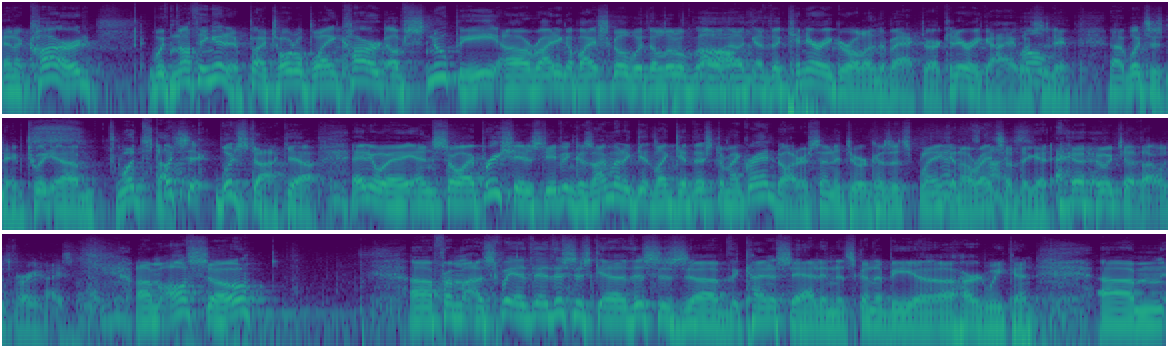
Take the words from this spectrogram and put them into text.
and a card with nothing in it, a total blank card of Snoopy uh, riding a bicycle with the little, uh, uh, the canary girl in the back there, a canary guy. What's his Oh. name? Uh, what's his name? Tweet, um, Woodstock. What's it? Woodstock, yeah. Anyway, and so I appreciate it, Stephen, because I'm going to get like give this to my granddaughter, send it to her because it's blank, Yeah, and I'll write nice. something in, it, which I thought was very nice. Um, also. Uh, from uh, uh, this is uh, this is uh, kind of sad, and it's going to be a, a hard weekend. Um,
